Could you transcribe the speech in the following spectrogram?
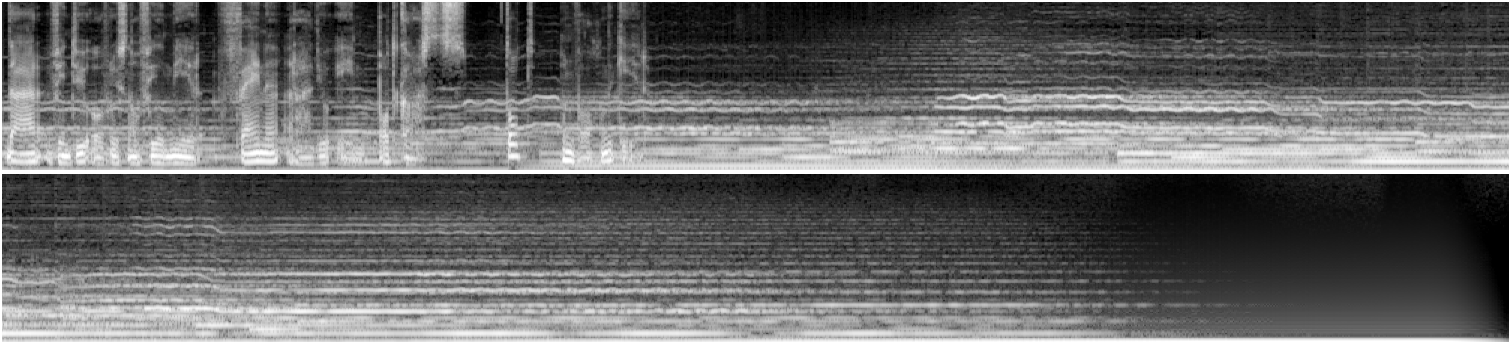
Daar vindt u overigens nog veel meer fijne Radio 1 podcasts. Tot een volgende keer.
